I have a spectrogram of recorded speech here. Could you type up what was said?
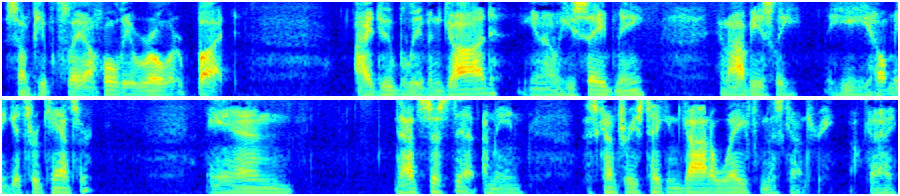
some people say a holy roller, but I do believe in God. You know, He saved me, and obviously He helped me get through cancer, and that's just it. I mean, this country's taking God away from this country, okay?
